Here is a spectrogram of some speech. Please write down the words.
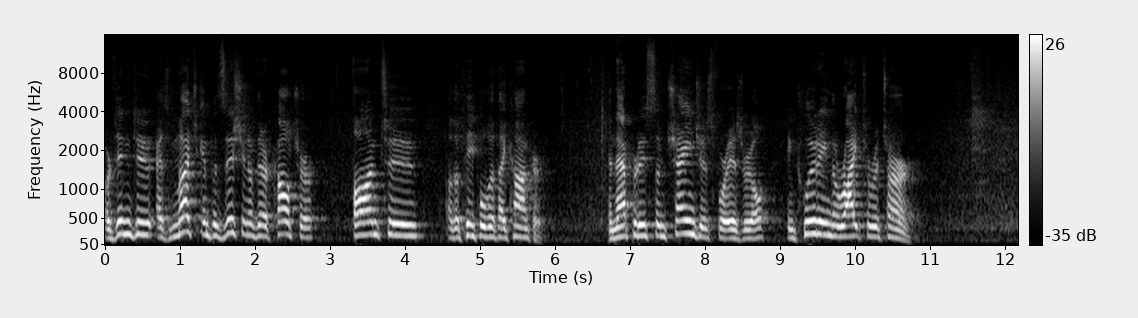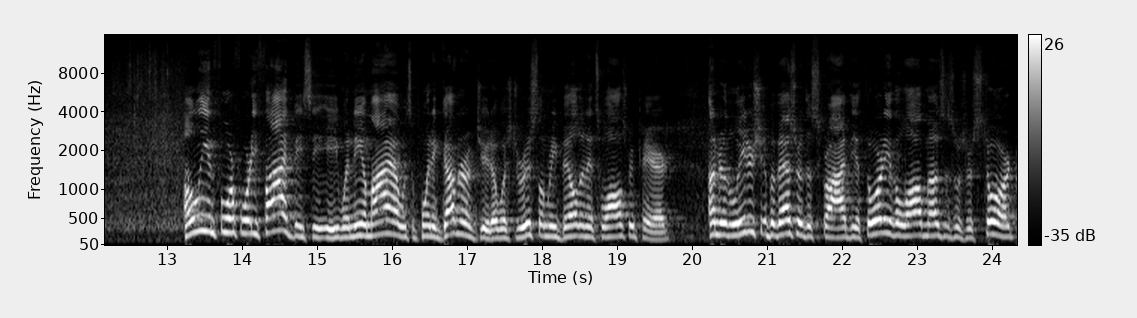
or didn't do as much imposition of their culture onto the people that they conquered. And that produced some changes for Israel, including the right to return. Only in 445 BCE, when Nehemiah was appointed governor of Judah, was Jerusalem rebuilt and its walls repaired. Under the leadership of Ezra the scribe, the authority of the law of Moses was restored,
